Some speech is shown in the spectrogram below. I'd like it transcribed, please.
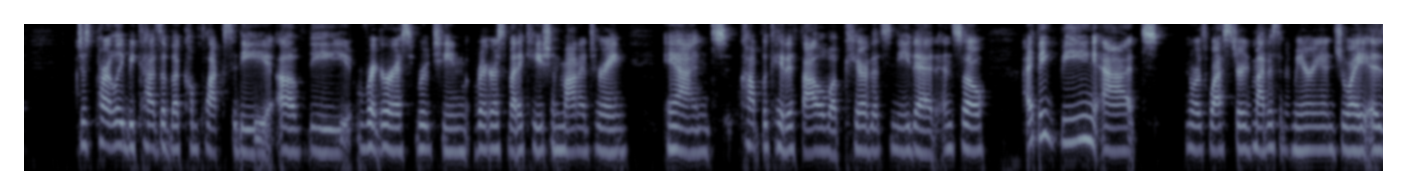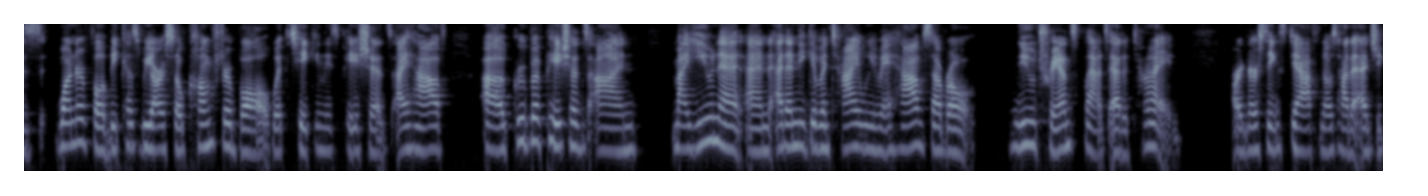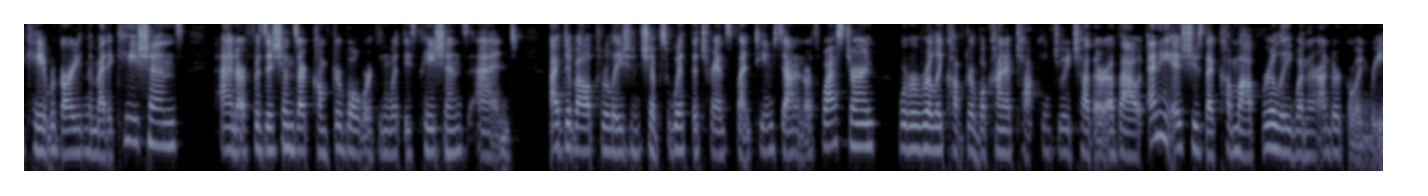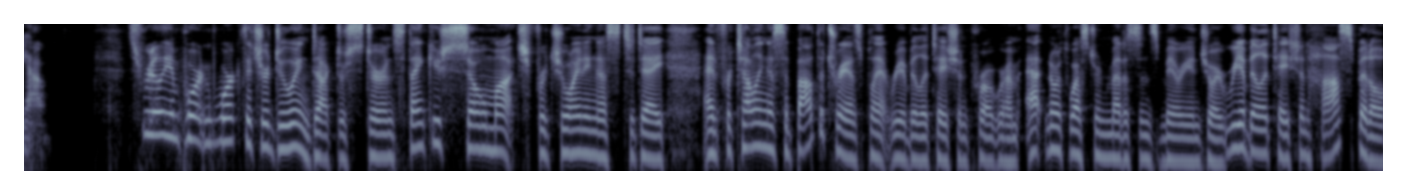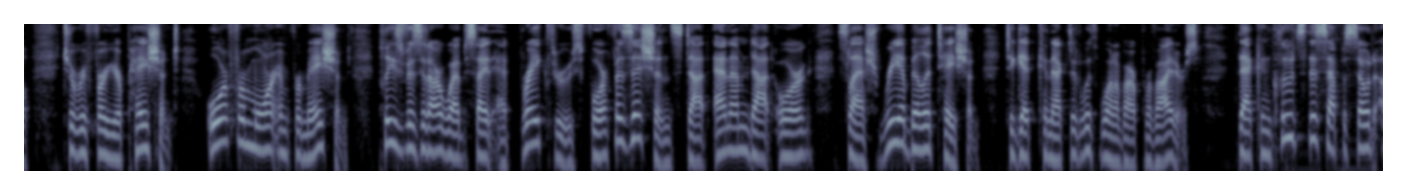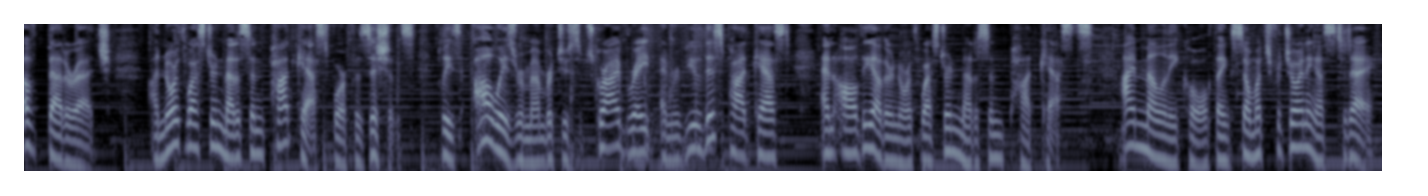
just partly because of the complexity of the rigorous routine, rigorous medication monitoring and complicated follow up care that's needed. And so I think being at Northwestern Medicine Marianjoy is wonderful because we are so comfortable with taking these patients. I have a group of patients on my unit, and at any given time, we may have several new transplants at a time. Our nursing staff knows how to educate regarding the medications, and our physicians are comfortable working with these patients. And I've developed relationships with the transplant teams down at Northwestern where we're really comfortable kind of talking to each other about any issues that come up really when they're undergoing rehab. It's really important work that you're doing, Dr. Stearns. Thank you so much for joining us today and for telling us about the transplant rehabilitation program at Northwestern Medicine's Marianjoy Rehabilitation Hospital to refer your patient. Or for more information, please visit our website at breakthroughsforphysicians.nm.org slash rehabilitation to get connected with one of our providers. That concludes this episode of Better Edge a Northwestern Medicine podcast for physicians. Please always remember to subscribe, rate, and review this podcast and all the other Northwestern Medicine podcasts. I'm Melanie Cole. Thanks so much for joining us today.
